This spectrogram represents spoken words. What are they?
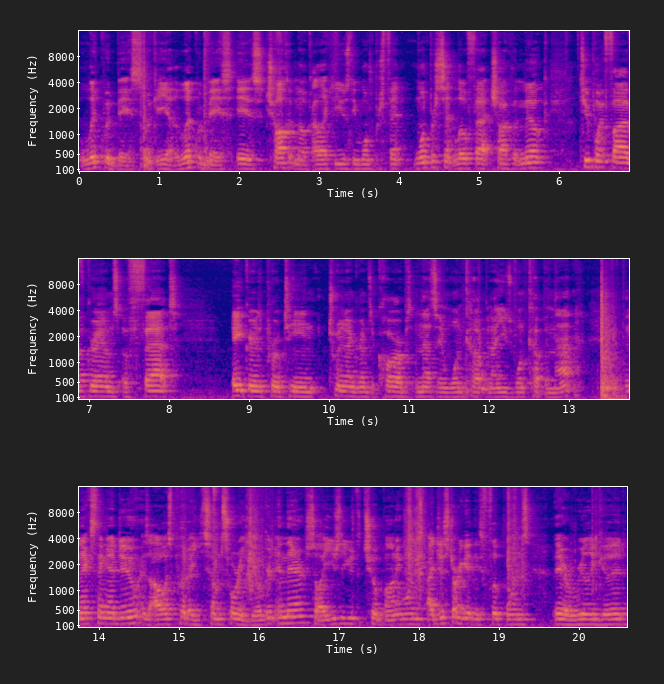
liquid base. Okay, yeah, the liquid base is chocolate milk. I like to use the one percent one percent low fat chocolate milk. 2.5 grams of fat, 8 grams of protein, 29 grams of carbs, and that's in one cup, and I use one cup in that. The next thing I do is I always put a, some sort of yogurt in there. So I usually use the Chobani ones. I just started getting these flip ones. They are really good.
